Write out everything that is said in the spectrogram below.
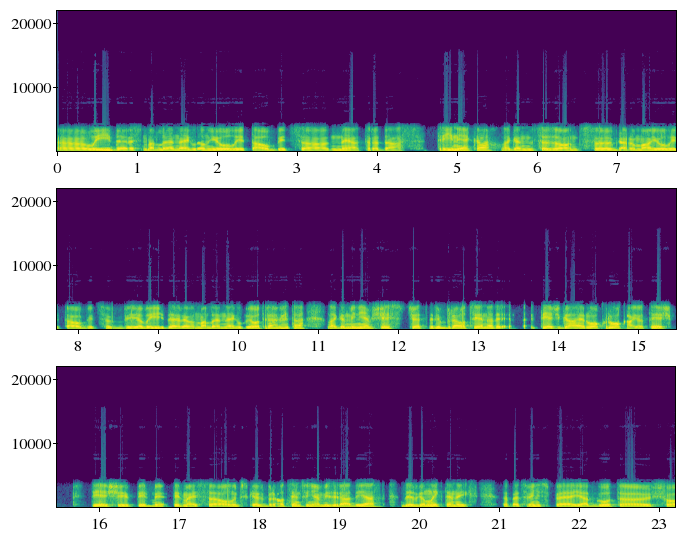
līderes Madlēna Egli un Jūlija Taubits neatradās trīniekā, lai gan sezonas uh, garumā Jūlija Taubits bija līdere un Madlēna Egli bija otrā vietā, lai gan viņiem šis četri braucieni tieši gāja roku rokā, jo tieši tieši pirmi, pirmais uh, olimpiskais brauciens viņām izrādījās diezgan liktenīgs, tāpēc viņi spēja atgūt uh, šo,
